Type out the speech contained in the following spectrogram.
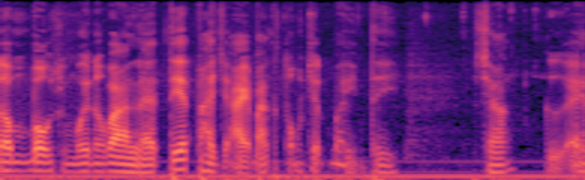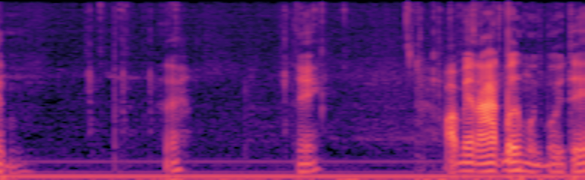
នំបូកជាមួយនឹង wallet ទៀតប្រហែលជាអាចបានខ្ទង់ចិត្ត3នាទីអញ្ចឹងគឺ M ណានេះអត់មានអាចបើមួយមួយទេ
